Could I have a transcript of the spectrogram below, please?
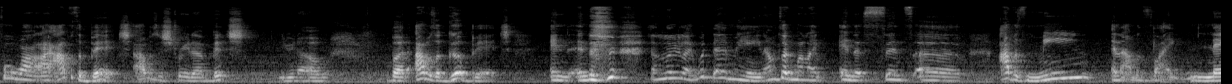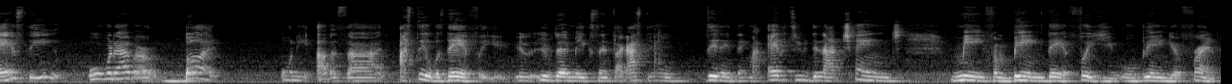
for a while, I, I was a bitch. I was a straight up bitch, you know. But I was a good bitch. And and I'm literally like, what that mean? I'm talking about like in the sense of I was mean and I was like nasty or whatever, but on the other side, I still was there for you, if that makes sense. Like I still did anything. My attitude did not change me from being there for you or being your friend.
